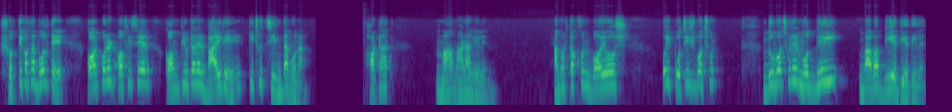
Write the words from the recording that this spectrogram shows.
সত্যি কথা বলতে কর্পোরেট অফিসের কম্পিউটারের বাইরে কিছু চিন্তামো না। হঠাৎ মা মারা গেলেন। আমার তখন বয়স ওই পঁচিশ বছর দু বছরের মধ্যেই বাবা বিয়ে দিয়ে দিলেন।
